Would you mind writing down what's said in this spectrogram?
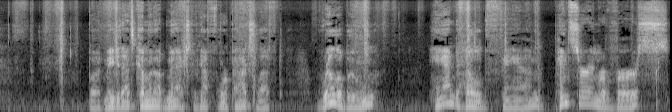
but maybe that's coming up next. We've got four packs left. Rillaboom, handheld fan, Pinsir in reverse,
